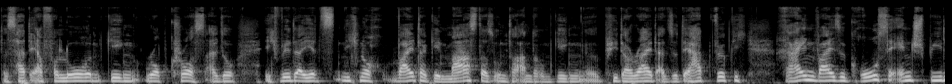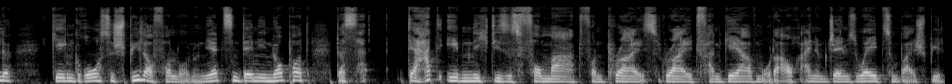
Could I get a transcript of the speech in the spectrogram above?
Das hat er verloren gegen Rob Cross. Also ich will da jetzt nicht noch weitergehen. Masters unter anderem gegen äh, Peter Wright. Also der hat wirklich reihenweise große Endspiele gegen große Spieler verloren. Und jetzt ein Danny Noppert, das der hat eben nicht dieses Format von Price, Wright, Van Gerven oder auch einem James Wade zum Beispiel.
